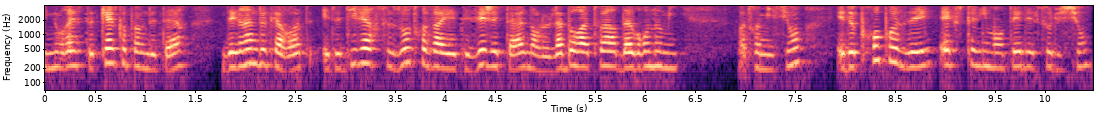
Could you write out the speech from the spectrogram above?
Il nous reste quelques pommes de terre, des graines de carottes et de diverses autres variétés végétales dans le laboratoire d'agronomie. Votre mission est de proposer, expérimenter des solutions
